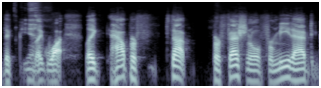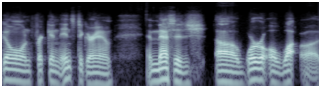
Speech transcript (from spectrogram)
the Yeah. like what like how prof- it's not professional for me to have to go on freaking Instagram and message uh world or what uh,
